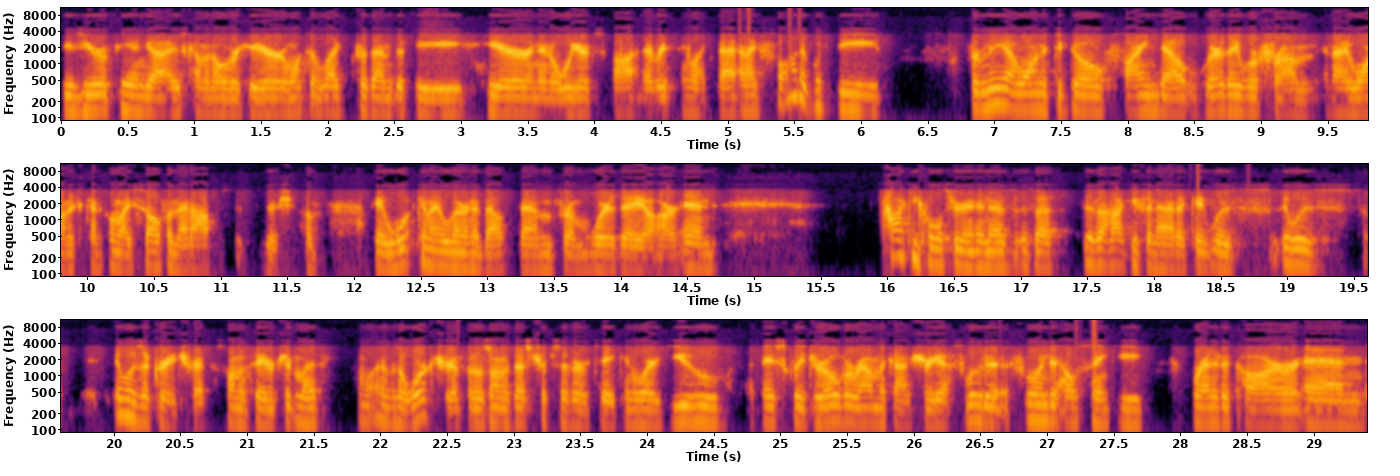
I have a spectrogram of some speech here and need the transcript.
these European guys coming over here and what's it like for them to be here and in a weird spot and everything like that. And I thought it would be for me, I wanted to go find out where they were from, and I wanted to kind of put myself in that opposite position of, okay, what can I learn about them from where they are? And hockey culture, and as, as a as a hockey fanatic, it was it was it was a great trip. It's one of my favorite trips. My, it was a work trip, but it was one of the best trips I've ever taken. Where you basically drove around the country. I flew to flew into Helsinki, rented a car, and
